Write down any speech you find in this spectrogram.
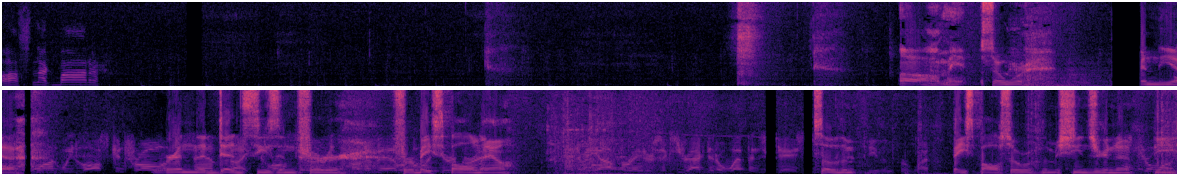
Aloha snack bar. Oh man, so we're in the uh, we're in the dead season for for baseball now. So the baseball, so the machines are gonna be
